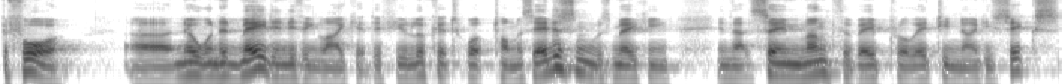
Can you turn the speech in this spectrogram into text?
before. Uh, no one had made anything like it. If you look at what Thomas Edison was making in that same month of April 1896,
